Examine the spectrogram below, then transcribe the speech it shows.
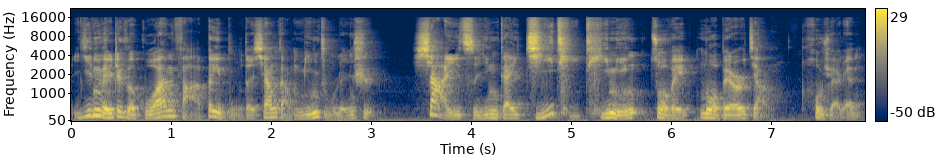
因为这个国安法被捕的香港民主人士，下一次应该集体提名作为诺贝尔奖候选人。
